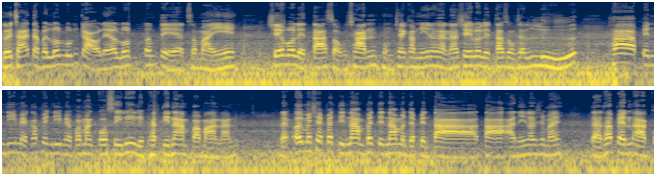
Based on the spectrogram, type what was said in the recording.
เคยใช้แต่เป็นรถรุ่นเก่าแล้วรถตั้งแต่สมัยเชฟโรเลตตาสองชั้น ผมใช้คำนี้แล้วกันนะเชฟโรเลตตาสองชั้น หรือถ้าเป็น d m a x ก็เป็น d m a x ประมาณโกซีรีหรือแพตตินัมประมาณนั้นแต่เอ้ยไม่ใช่แพตตินัมแพตตินัมมันจะเป็นตาตาอันนี้แล้วใช่ไหมแต่ถ้าเป็นอ่าโก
